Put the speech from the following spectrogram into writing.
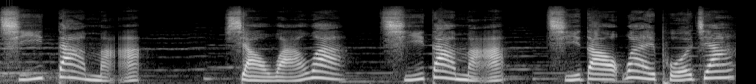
骑大马》。小娃娃骑大马，骑到外婆家，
